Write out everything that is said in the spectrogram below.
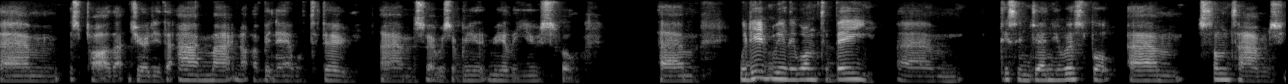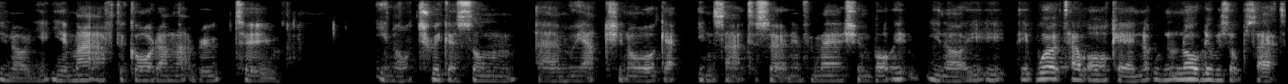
um, as part of that journey that I might not have been able to do. Um, so it was a really really useful. We didn't really want to be um, disingenuous, but um, sometimes you know you, you might have to go down that route to you know trigger some um, reaction or get insight to certain information. But it, you know it, it worked out okay. No, nobody was upset,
